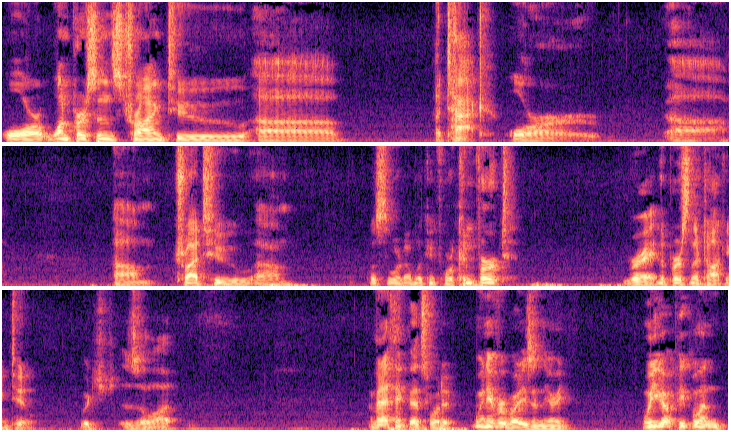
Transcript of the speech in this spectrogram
Or one person's trying to uh, attack or uh, um, try to um, what's the word I'm looking for? Convert right the person they're talking to which is a lot. I mean, I think that's what it. When everybody's in there, when you got people in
